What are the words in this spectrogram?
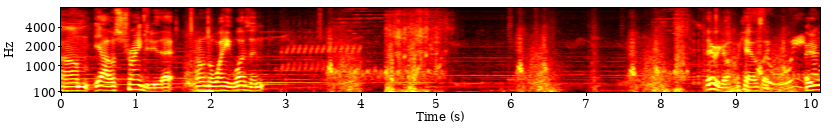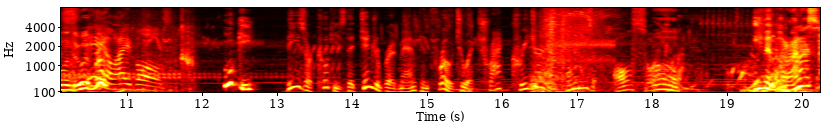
Um, yeah, I was trying to do that. I don't know why he wasn't. There we go. Okay, I was like, Sweet are you gonna do it, bro? eyeballs. Pookie. These are cookies that Gingerbread Man can throw to attract creatures and enemies of all sorts. Oh, even piranhas?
